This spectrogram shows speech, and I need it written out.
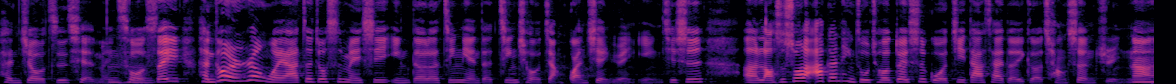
很久之前，没错，所以很多人认为啊，这就是梅西赢得了今年的金球奖关键原因。其实，呃，老实说了，阿根廷足球队是国际大赛的一个常胜军，那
